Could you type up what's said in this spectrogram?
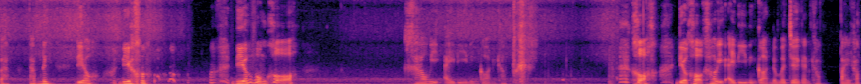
แบบแบบหนึ่งเดี๋ยว เดี๋ยว เดี๋ยวผมขอ เข้าอีกไอดีหนึ่งก่อนครับ ขอ เดี๋ยวขอเข้าอีกไอดีหนึ่งก่อนเดี๋ยวมาเจอกันครับ ไปครับ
